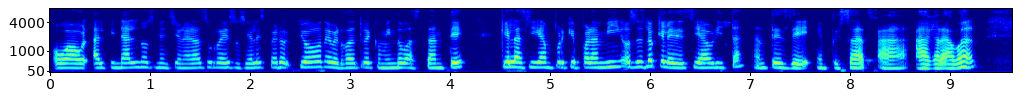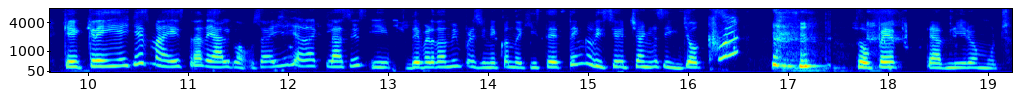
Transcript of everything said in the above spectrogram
o al final nos mencionará sus redes sociales, pero yo de verdad recomiendo bastante que la sigan, porque para mí, o sea, es lo que le decía ahorita, antes de empezar a, grabar, que creí, ella es maestra de algo, o sea, ella ya da clases y de verdad me impresioné cuando dijiste, tengo 18 años y yo, ¿qué? Súper, te admiro mucho.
